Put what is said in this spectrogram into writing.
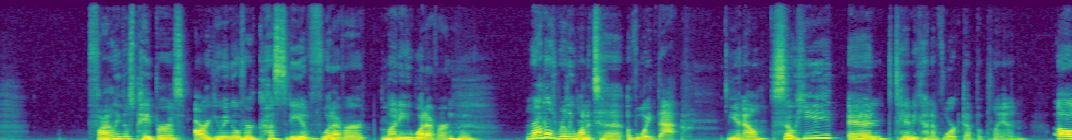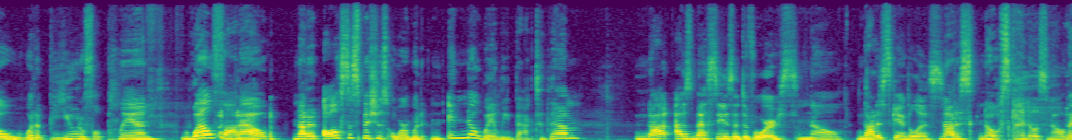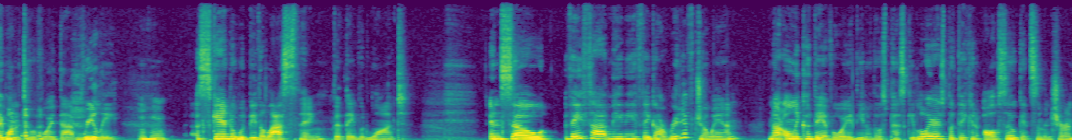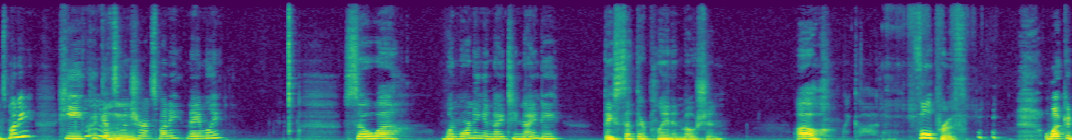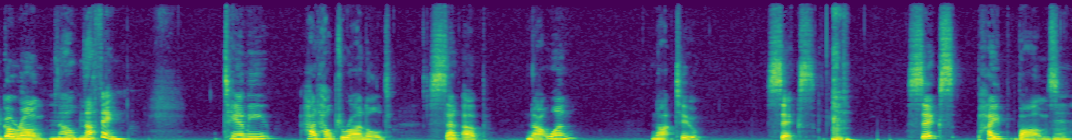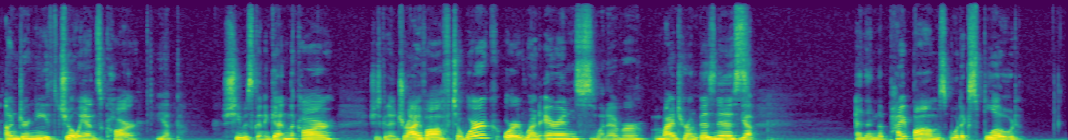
filing those papers, arguing over custody of whatever, money, whatever. Mm-hmm. Ronald really wanted to avoid that, you know? So he and Tammy kind of worked up a plan. Oh, what a beautiful plan. Well thought out, not at all suspicious or would in- in no way lead back to them. Not as messy as a divorce. No, Not as scandalous. not a sc- no scandalous. No, they wanted to avoid that. Really, a scandal would be the last thing that they would want. And so they thought maybe if they got rid of Joanne, not only could they avoid you know those pesky lawyers, but they could also get some insurance money. He could get some insurance money, namely. So uh, one morning in 1990, they set their plan in motion. Oh foolproof. What could go wrong? No, nothing. Tammy had helped Ronald set up not one, not two, six. Six pipe bombs mm. underneath Joanne's car. Yep. She was going to get in the car. She's going to drive off to work or run errands, Whatever. mind her own business. Yep. And then the pipe bombs would explode,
